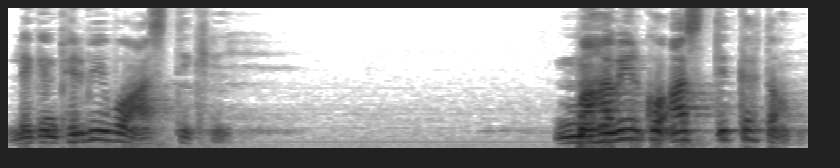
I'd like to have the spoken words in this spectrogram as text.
लेकिन फिर भी वो आस्तिक है। महावीर को आस्तिक कहता हूँ,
